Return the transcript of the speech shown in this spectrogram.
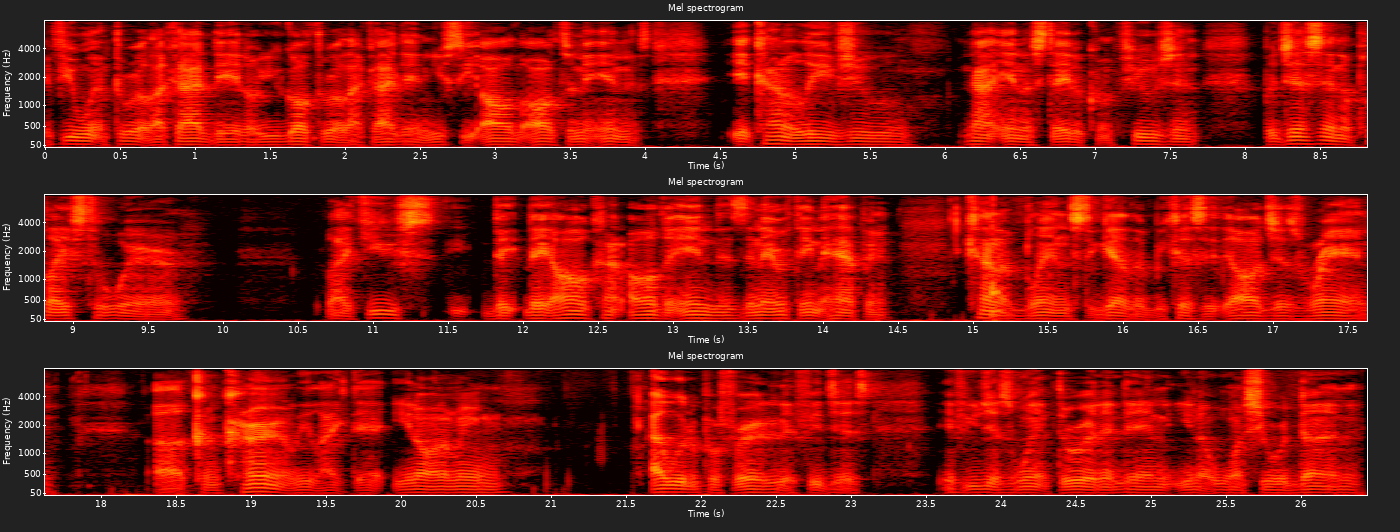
if you went through it like I did, or you go through it like I did, and you see all the alternate endings, it kind of leaves you not in a state of confusion, but just in a place to where, like you, they, they all kind all the endings and everything that happened kind of blends together because it all just ran uh, concurrently like that. You know what I mean? I would have preferred it if it just, if you just went through it and then, you know, once you were done,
